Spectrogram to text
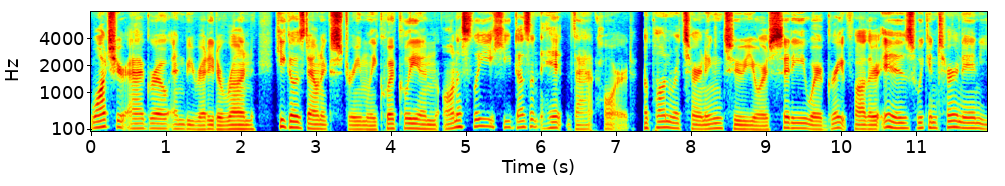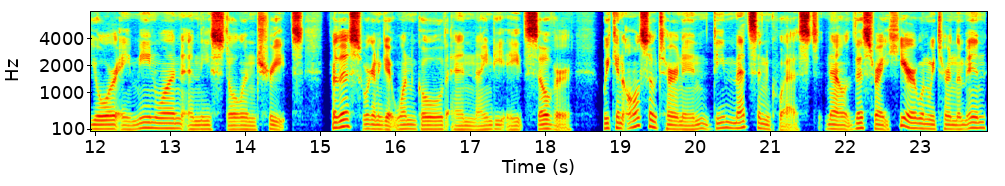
watch You're aggro and be ready to run. He goes down extremely quickly, and honestly, he doesn't hit that hard. Upon returning to your city where Greatfather is, we can turn in your A Mean One and these stolen treats. For this, we're going to get 1 gold and 98 silver. We can also turn in the Metzen quest. Now this right here, when we turn them in,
